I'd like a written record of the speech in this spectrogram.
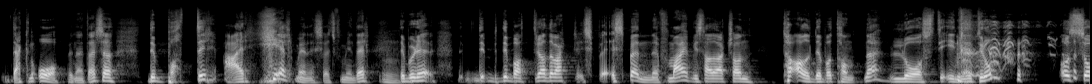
det er ikke noe åpenhet der. Så debatter er helt meningsløst for min del. Mm. Det burde, de, debatter hadde vært spennende for meg hvis det hadde vært sånn Ta alle debattantene, lås de inn i et rom, og så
